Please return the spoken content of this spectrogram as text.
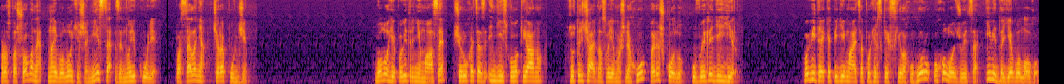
розташоване найвологіше місце земної кулі поселення Черапунджі. Вологі повітряні маси, що рухаються з Індійського океану, зустрічають на своєму шляху перешкоду у вигляді гір. Повітря, яке підіймається по гірських схилах угору, охолоджується і віддає вологу.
